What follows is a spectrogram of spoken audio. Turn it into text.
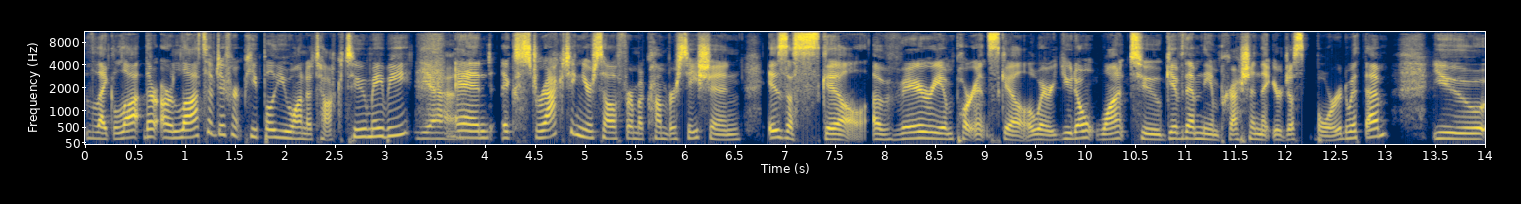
like lot there are lots of different people you want to talk to maybe. Yeah. and extracting yourself from a conversation is a skill a very important skill where you don't want to give them the impression that you're just bored with them. You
